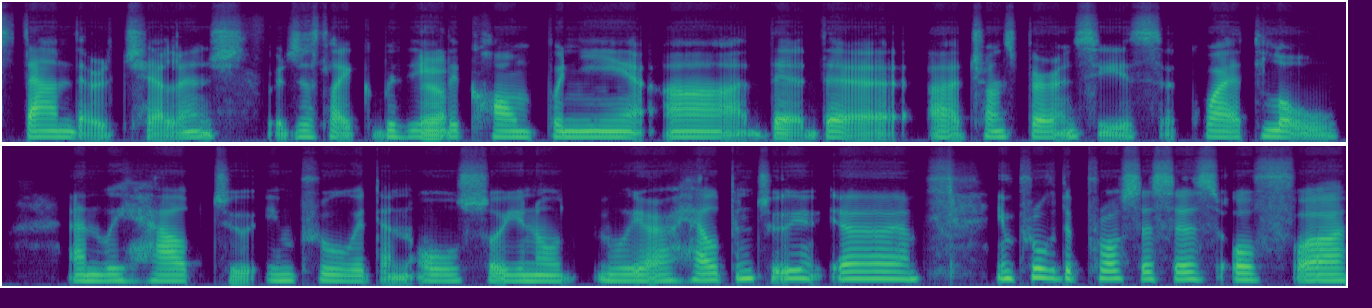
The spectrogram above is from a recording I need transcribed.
standard challenge which is like within Yeah. the company uh, the the uh, transparency is quite low and we help to improve it and also you know we are helping to uh, improve the processes of uh,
